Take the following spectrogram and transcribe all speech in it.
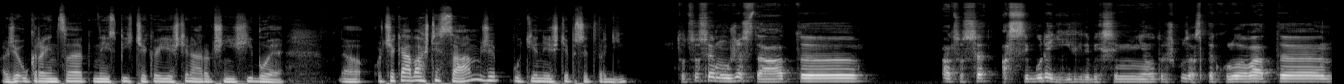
a že Ukrajince nejspíš čekají ještě náročnější boje. Ehm, očekáváš ty sám, že Putin ještě přitvrdí? To, co se může stát eh, a co se asi bude dít, kdybych si měl trošku zaspekulovat, eh,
